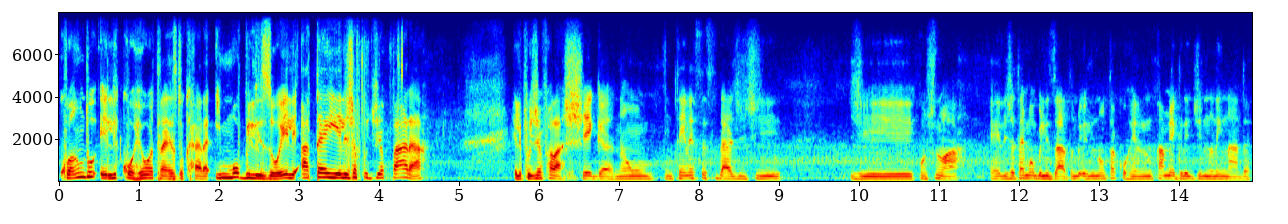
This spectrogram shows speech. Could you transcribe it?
quando ele correu atrás do cara e mobilizou ele, até aí ele já podia parar. Ele podia falar: chega, não, não tem necessidade de, de continuar. Ele já tá imobilizado, ele não tá correndo, ele não tá me agredindo nem nada.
